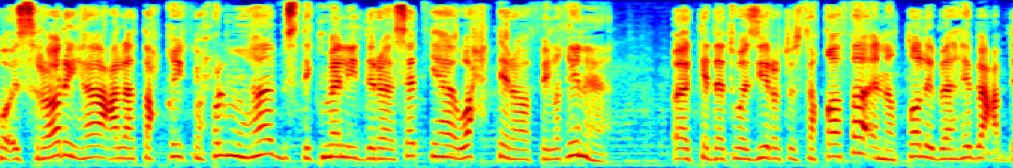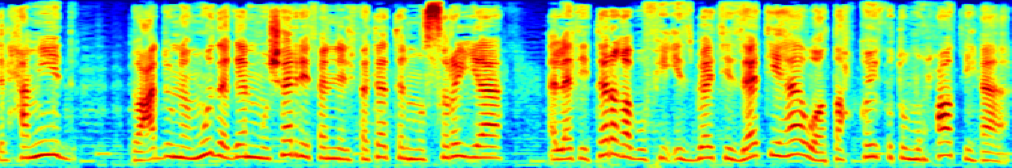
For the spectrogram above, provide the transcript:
وإصرارها على تحقيق حلمها باستكمال دراستها واحتراف الغناء. وأكدت وزيرة الثقافة أن الطالبة هبة عبد الحميد تعد نموذجا مشرفا للفتاة المصرية التي ترغب في إثبات ذاتها وتحقيق طموحاتها.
